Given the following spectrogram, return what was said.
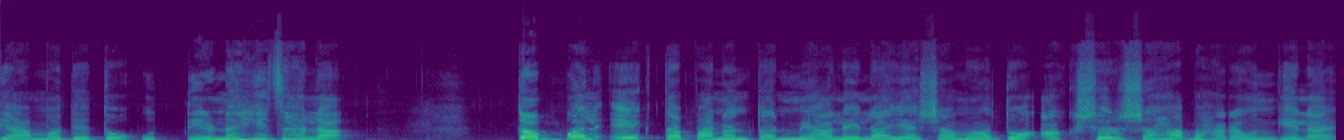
त्यामध्ये तो उत्तीर्णही झाला. तब्बल एक तपानंतर मिळालेल्या यशामुळे तो अक्षरशः भारावून गेलाय.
